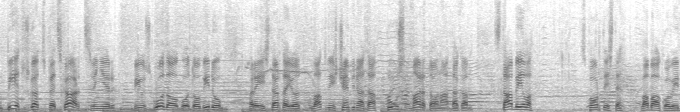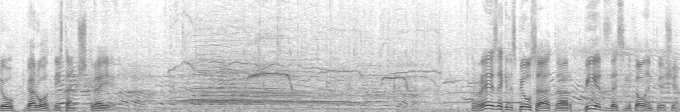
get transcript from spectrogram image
Un piecus gadus pēc kārtas viņa ir bijusi godalgoto vidū, arī startējot Latvijas čempionātā pusmaratonā. Tā kā stabila sportiste labāko vidū garo distanču skrējēju. Reizeknas pilsēta ar 50 olimpiešiem.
